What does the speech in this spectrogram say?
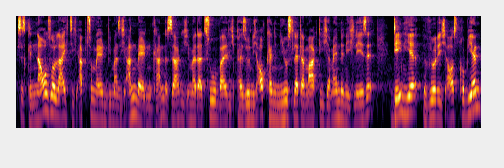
es ist genauso leicht, sich abzumelden, wie man sich anmelden kann. Das sage ich immer dazu, weil ich persönlich auch keine Newsletter mag, die ich am Ende nicht lese. Den hier würde ich ausprobieren,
